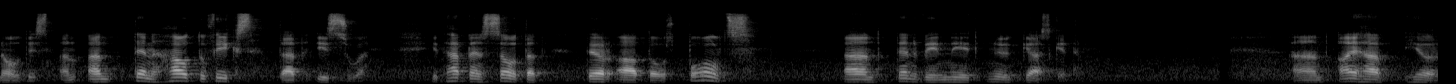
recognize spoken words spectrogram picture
notice. And, and then how to fix that issue. It happens so that there are those bolts and then we need new gasket. And I have here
